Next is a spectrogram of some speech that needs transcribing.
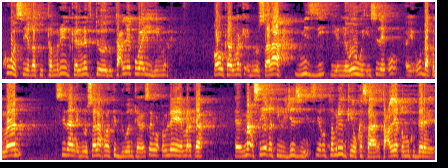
kuwa siiqatu tamriidka laftoodu tacliiq waa yihiin marka qowlkan marka ibnu salaax mizi iyo nawowi iyo siday ay u dhaqmaan sidaan ibnu salaax waa ka duwan tahay isaga wuxuu leeyahay marka mac siiqati اljasmi siiqatu tamriidkiiu ka saaray tacliiqa maku daraayo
